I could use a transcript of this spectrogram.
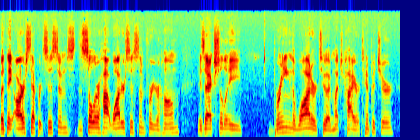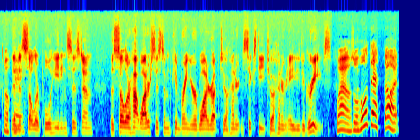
but they are separate systems. The solar hot water system for your home is actually bringing the water to a much higher temperature than the solar pool heating system. The solar hot water system can bring your water up to 160 to 180 degrees. Wow. So hold that thought.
